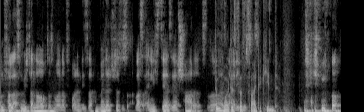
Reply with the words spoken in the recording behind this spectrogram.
und verlasse mich dann darauf, dass meine Freundin die Sachen managt. Das ist, was eigentlich sehr, sehr schade ist. Ne? Du also wolltest das zweite Kind. genau.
